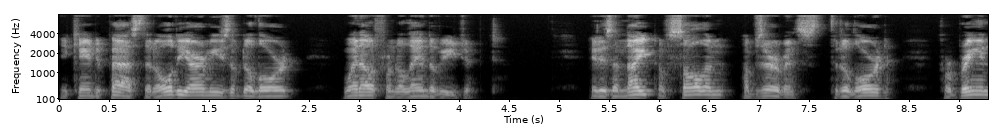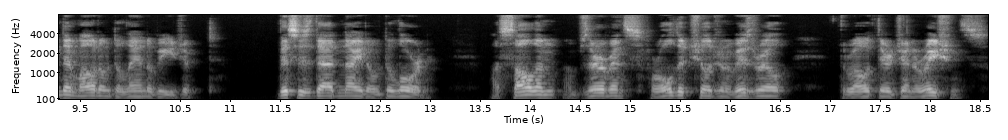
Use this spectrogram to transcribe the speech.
it came to pass that all the armies of the Lord went out from the land of Egypt. It is a night of solemn observance to the Lord for bringing them out of the land of Egypt. This is that night of the Lord, a solemn observance for all the children of Israel throughout their generations.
